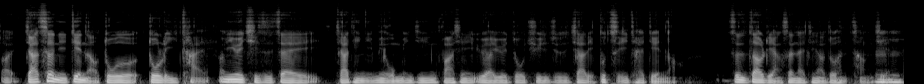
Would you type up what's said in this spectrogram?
呃，假设你电脑多多了一台，因为其实，在家庭里面，我们已经发现越来越多趋势，就是家里不止一台电脑，甚至到两三台电脑都很常见。嗯、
